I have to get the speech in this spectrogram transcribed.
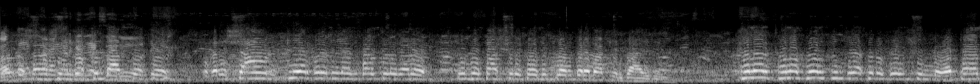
বলকে সরাসরি দক্ষিণ বাদ করতে ওখানে সাউন্ড ক্লিয়ার করে দিলেন বল চলে গেল। পূর্ব পার্শ্ব রেখে অতিক্রম করে মাঠের বাইরে। খেলার ফলাফল কিন্তু এখনও গোল শূন্য অর্থাৎ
